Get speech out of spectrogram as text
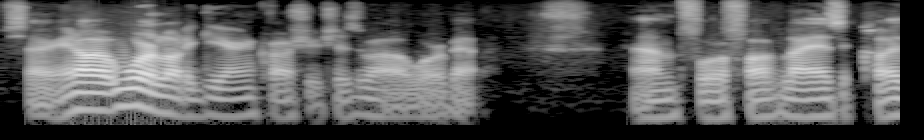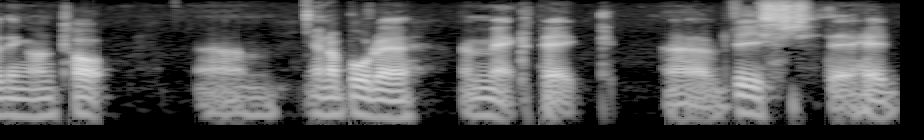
So, and I wore a lot of gear in Christchurch as well. I wore about um, four or five layers of clothing on top, um, and I bought a, a Macpac uh, vest that had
